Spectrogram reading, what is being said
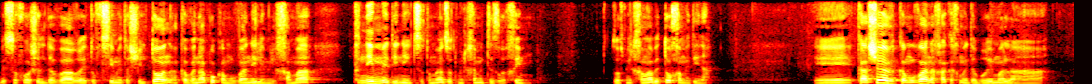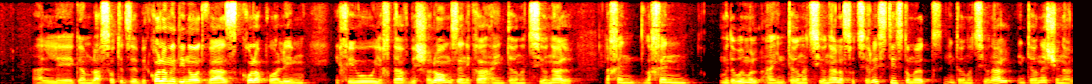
ובסופו של דבר תופסים את השלטון. הכוונה פה כמובן היא למלחמה פנים מדינית, זאת אומרת זאת מלחמת אזרחים. זאת מלחמה בתוך המדינה. כאשר כמובן אחר כך מדברים על ה... על אה, גם לעשות את זה בכל המדינות, ואז כל הפועלים יחיו יחדיו בשלום, זה נקרא האינטרנציונל. לכן, לכן מדברים על האינטרנציונל הסוציאליסטי, זאת אומרת אינטרנציונל, אינטרנשיונל,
